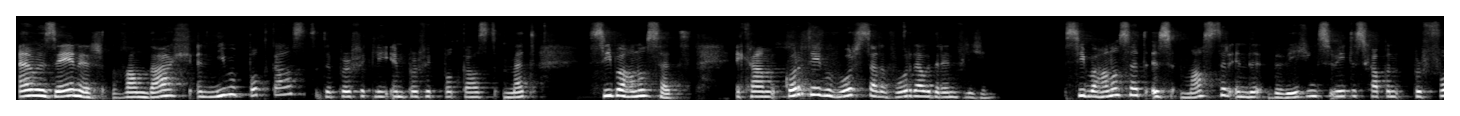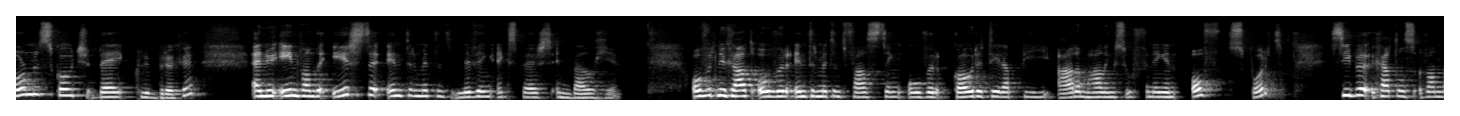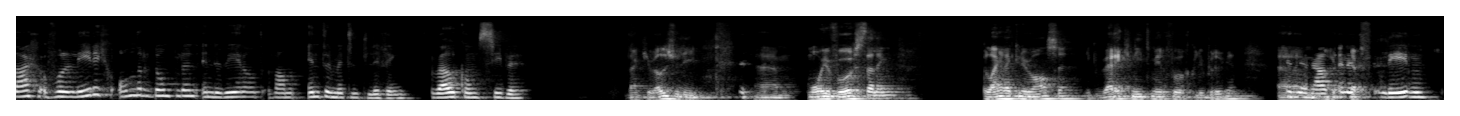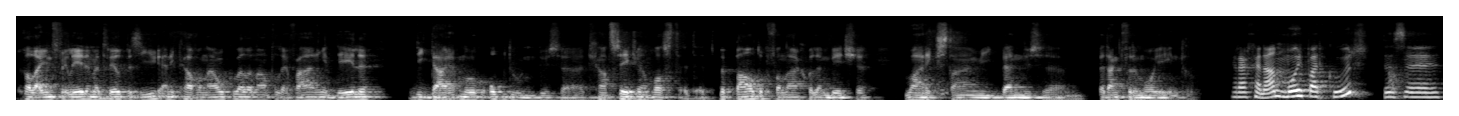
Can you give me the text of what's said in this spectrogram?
En we zijn er. Vandaag een nieuwe podcast, de Perfectly Imperfect podcast, met Sibe Hannoset. Ik ga hem kort even voorstellen voordat we erin vliegen. Sibe Hanneset is master in de bewegingswetenschappen, performance coach bij Club Brugge en nu een van de eerste intermittent living experts in België. Of het nu gaat over intermittent fasting, over koude therapie, ademhalingsoefeningen of sport, Sibe gaat ons vandaag volledig onderdompelen in de wereld van intermittent living. Welkom, Sibe. Dankjewel, Julie. Um, mooie voorstelling belangrijke nuance. Ik werk niet meer voor Club Brugge. Ehm, Inderdaad, in het verleden. Voilà, in het verleden met veel plezier. En ik ga vandaag ook wel een aantal ervaringen delen die ik daar heb mogen opdoen. Dus uh, het gaat zeker en vast, het, het, bepaalt op vandaag wel een beetje waar ik sta en wie ik ben. Dus uh, bedankt voor de mooie intro. Graag gedaan, mooi parcours. Dus uh,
